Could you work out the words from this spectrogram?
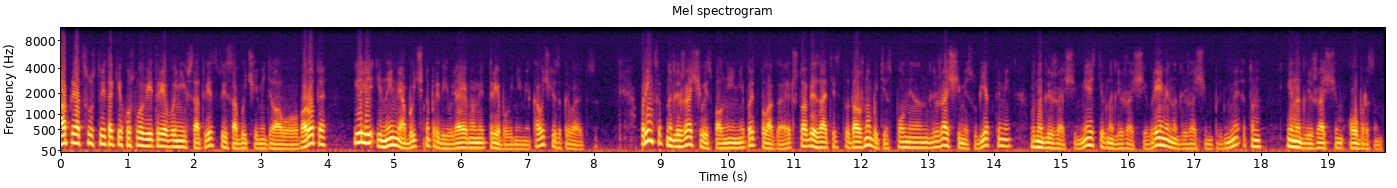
а при отсутствии таких условий и требований в соответствии с обычаями делового оборота или иными обычно предъявляемыми требованиями, кавычки закрываются. Принцип надлежащего исполнения предполагает, что обязательство должно быть исполнено надлежащими субъектами – в надлежащем месте, в надлежащее время, надлежащим предметом и надлежащим образом.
